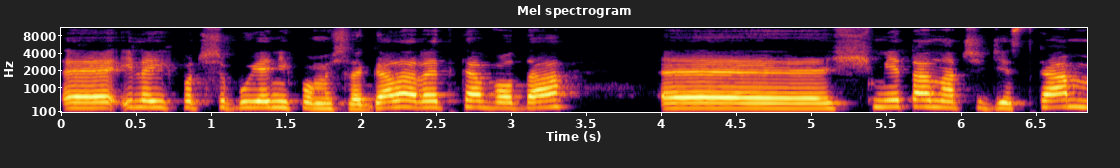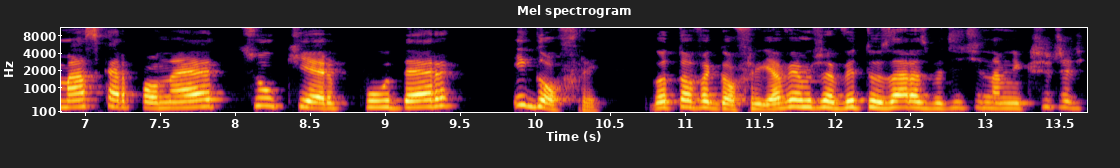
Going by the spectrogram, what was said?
e, ile ich potrzebuję, niech pomyślę. Galaretka, woda, e, śmietana 30, mascarpone, cukier, puder i gofry. Gotowe gofry. Ja wiem, że Wy tu zaraz będziecie na mnie krzyczeć,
